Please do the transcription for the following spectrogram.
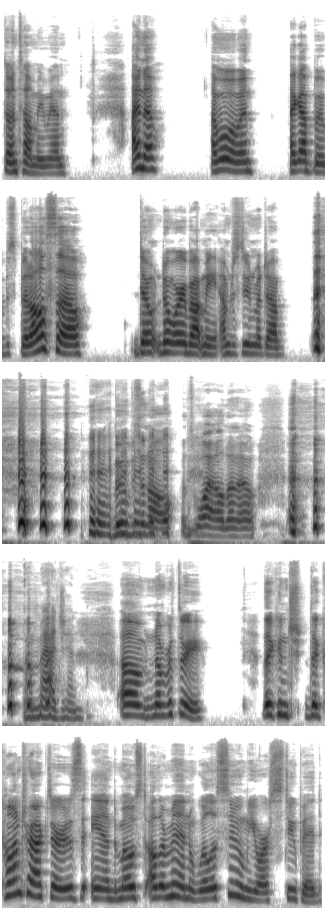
Don't tell me, man. I know. I'm a woman. I got boobs, but also don't don't worry about me. I'm just doing my job. boobs and all. It's wild, I know. Imagine. Um, number three. The, con- the contractors and most other men will assume you are stupid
